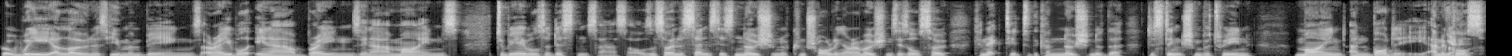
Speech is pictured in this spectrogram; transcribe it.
but we alone as human beings are able in our brains, in our minds, to be able to distance ourselves. And so, in a sense, this notion of controlling our emotions is also connected to the kind of notion of the distinction between mind and body. And of yeah. course,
